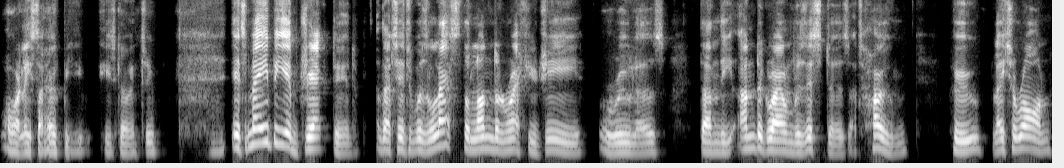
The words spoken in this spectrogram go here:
or at least I hope he, he's going to. It may be objected that it was less the London refugee rulers than the underground resistors at home who, later on,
